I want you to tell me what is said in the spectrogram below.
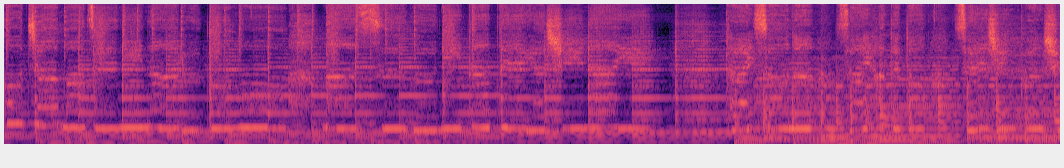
ごちゃ混ぜになるともうまっすぐに立てやしない。大層な最果てと成人君子を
